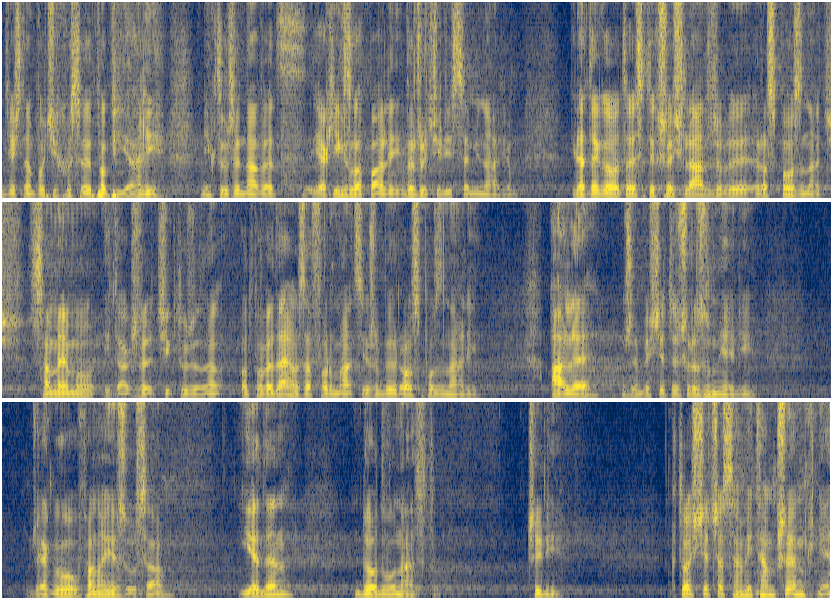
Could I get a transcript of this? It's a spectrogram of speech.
gdzieś tam po cichu sobie popijali. Niektórzy nawet, jak ich złapali, wyrzucili z seminarium. I dlatego to jest tych sześć lat, żeby rozpoznać samemu i także ci, którzy za, odpowiadają za formację, żeby rozpoznali. Ale żebyście też rozumieli, że jak było u Pana Jezusa, jeden do dwunastu. Czyli ktoś się czasami tam przemknie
